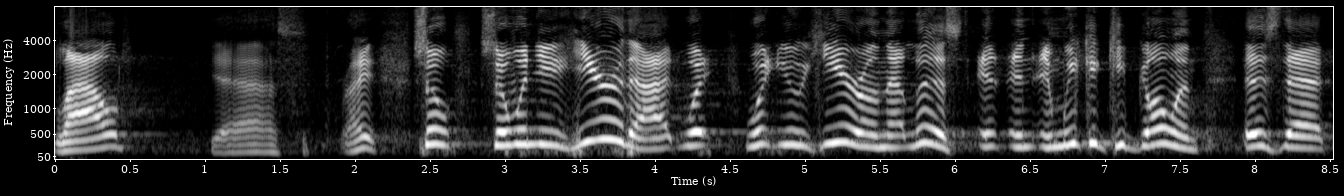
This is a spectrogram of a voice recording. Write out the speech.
Loud? Yes. Right? So, so when you hear that, what, what you hear on that list, and, and, and we could keep going, is that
